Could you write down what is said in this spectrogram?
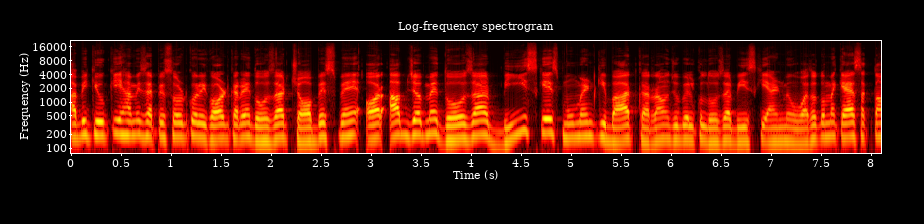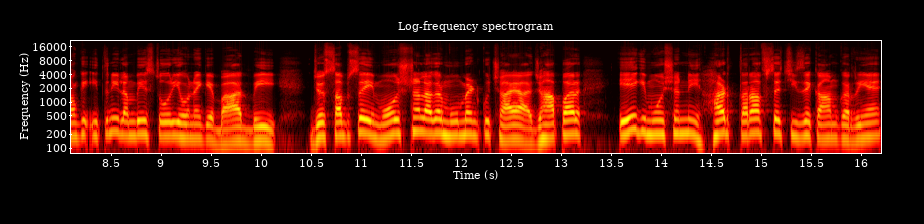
अभी क्योंकि हम इस एपिसोड को रिकॉर्ड कर रहे हैं 2024 में और अब जब मैं 2020 के इस मूवमेंट की बात कर रहा हूँ, जो बिल्कुल 2020 की एंड में हुआ था तो मैं कह सकता हूँ कि इतनी लंबी स्टोरी होने के बाद भी जो सबसे इमोशनल अगर मूवमेंट कुछ आया, जहाँ पर एक इमोशन नहीं, हर तरफ़ से चीज़ें काम कर रही हैं।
